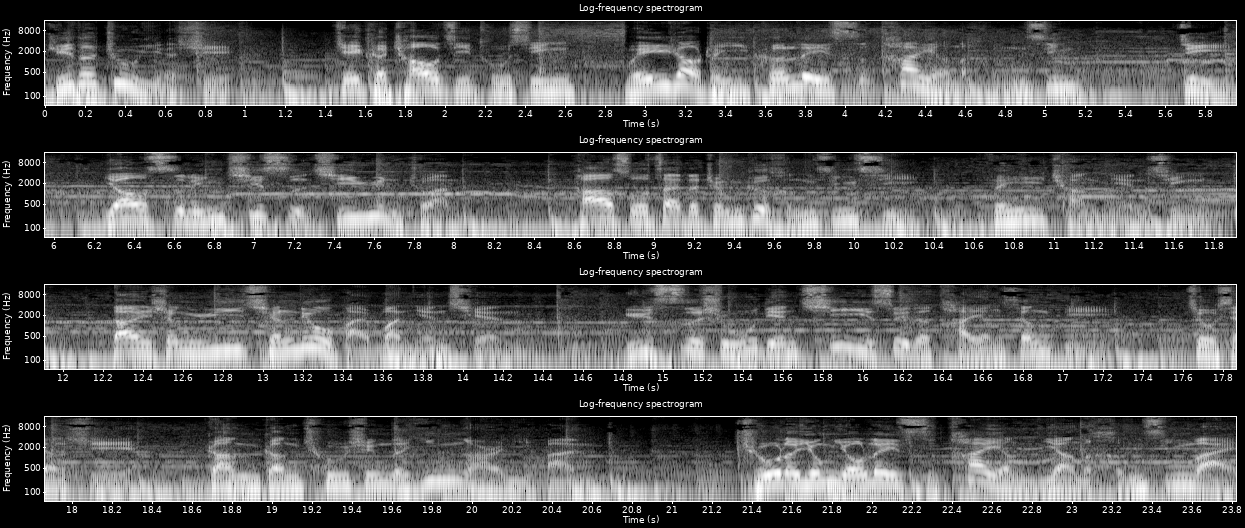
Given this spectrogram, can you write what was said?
值得注意的是，这颗超级土星围绕着一颗类似太阳的恒星 G 幺四零七四七运转，它所在的整个恒星系。非常年轻，诞生于一千六百万年前，与四十五点七亿岁的太阳相比，就像是刚刚出生的婴儿一般。除了拥有类似太阳一样的恒星外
